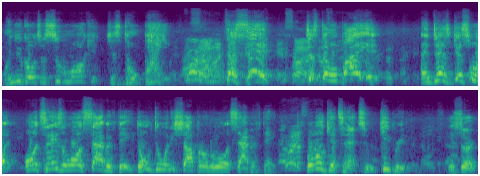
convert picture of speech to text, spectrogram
When you go to the supermarket, just don't buy it. That's it. Just don't buy it. And just guess what? On today's the Lord's Sabbath day. Don't do any shopping on the Lord's Sabbath day. But we'll get to that too. Keep reading. Yes, sir.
